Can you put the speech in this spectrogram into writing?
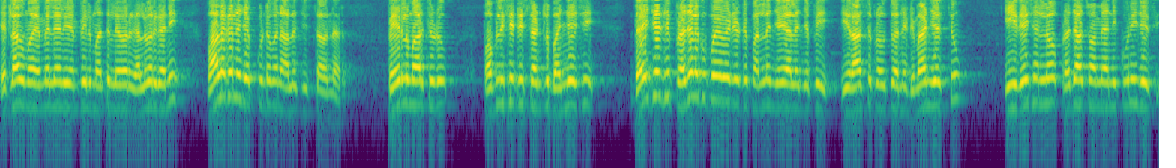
ఎట్లాగో మా ఎమ్మెల్యేలు ఎంపీలు మంత్రులు ఎవరు కలవరు కానీ వాళ్ళకన్నా చెప్పుకుంటామని ఆలోచిస్తా ఉన్నారు. పేర్లు మార్చుడు పబ్లిసిటీ స్టంట్లు బంద్ చేసి దయచేసి ప్రజలకు ఉపయోగపడేటువంటి పనులను చేయాలని చెప్పి ఈ రాష్ట్ర ప్రభుత్వాన్ని డిమాండ్ చేస్తూ ఈ దేశంలో ప్రజాస్వామ్యాన్ని కూనీ చేసి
